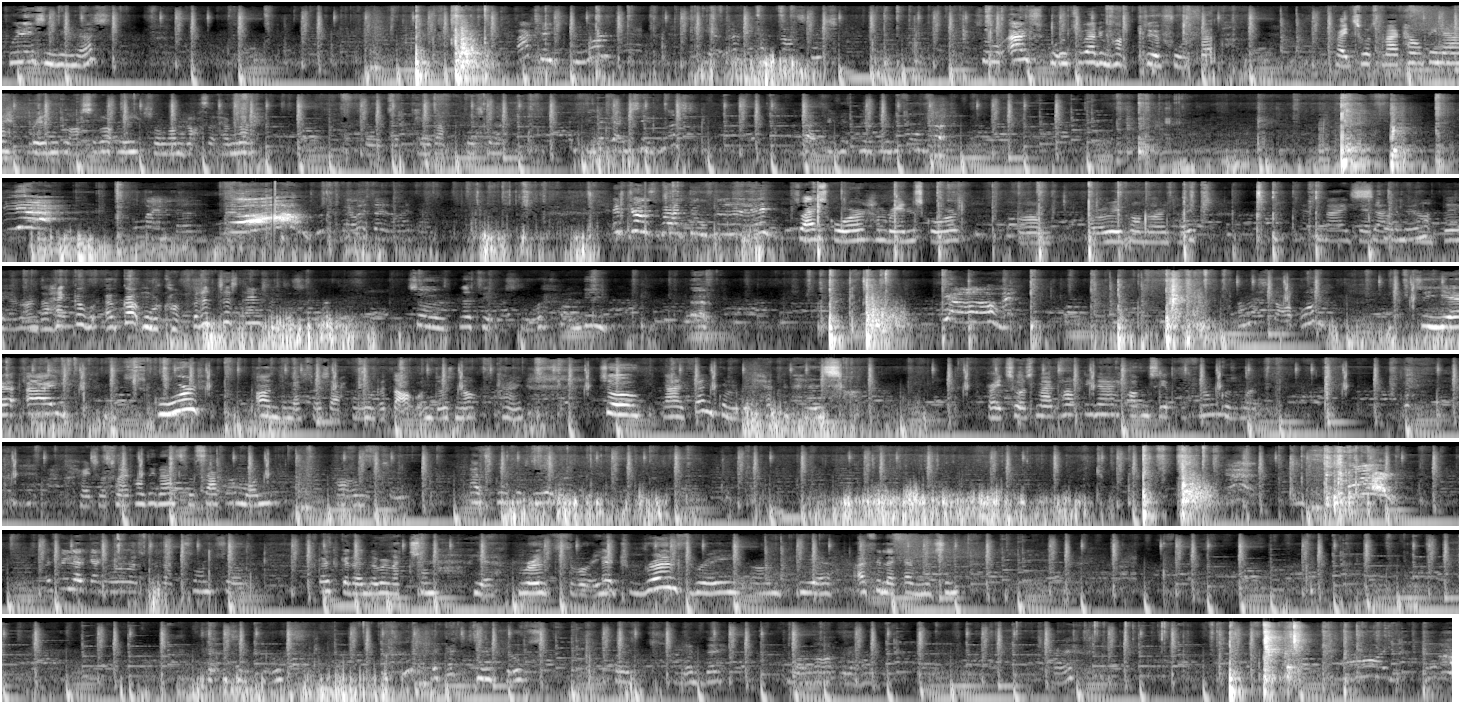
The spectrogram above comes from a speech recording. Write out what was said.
We didn't see me miss. Actually scored. Yeah. So I scored, so I don't have to do a forfeit. Right, so it's my penalty now. Braden blasted at me, so I'm gonna blast at him now. So it's a payback this guy. I feel like I'm. So I scored, and Braden scored. Um, we're moving on round two. My second penalty, and I think I've, got more confidence this time since this So let's see. Yeah! So yeah, I scored and missed the second one, but that one does not count. So going to be hitting his. Right, so it's my penalty now. I haven't saved the film because I'm like. Right, so penalty now. So second one. Um, so let's get into the next one. Yeah, round three. It's round three, and yeah, I feel like I'm missing. Close, but it's windy. Well, not really.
